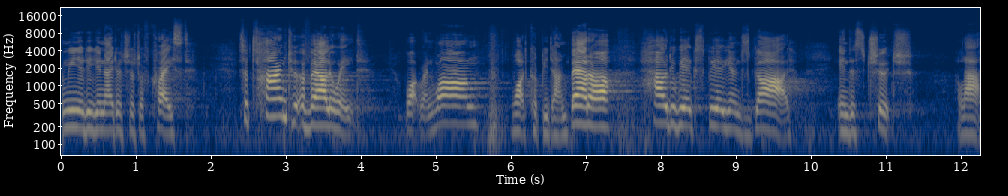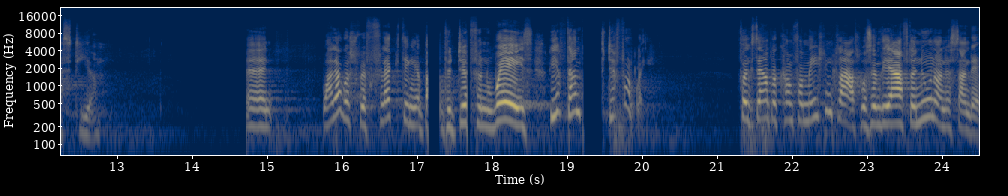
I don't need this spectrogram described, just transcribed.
Community United Church of Christ. So, time to evaluate what went wrong, what could be done better, how do we experience God in this church last year. And while I was reflecting about the different ways, we have done things differently. For example, confirmation class was in the afternoon on a Sunday,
